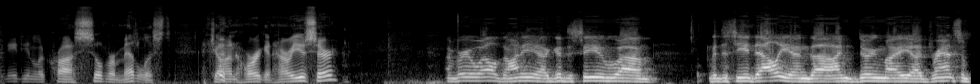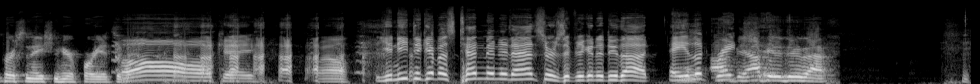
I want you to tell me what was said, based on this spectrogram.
Canadian lacrosse silver medalist John Horgan. How are you, sir? I'm very well, Donnie. Uh, good to see you. Um, good to see you, Dhali. And uh, I'm doing my uh, Drance impersonation here for you today. Oh, okay. well, you need to give us 10 minute answers if you're going to do that. Hey, you look great. I'll great. be happy to do that.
